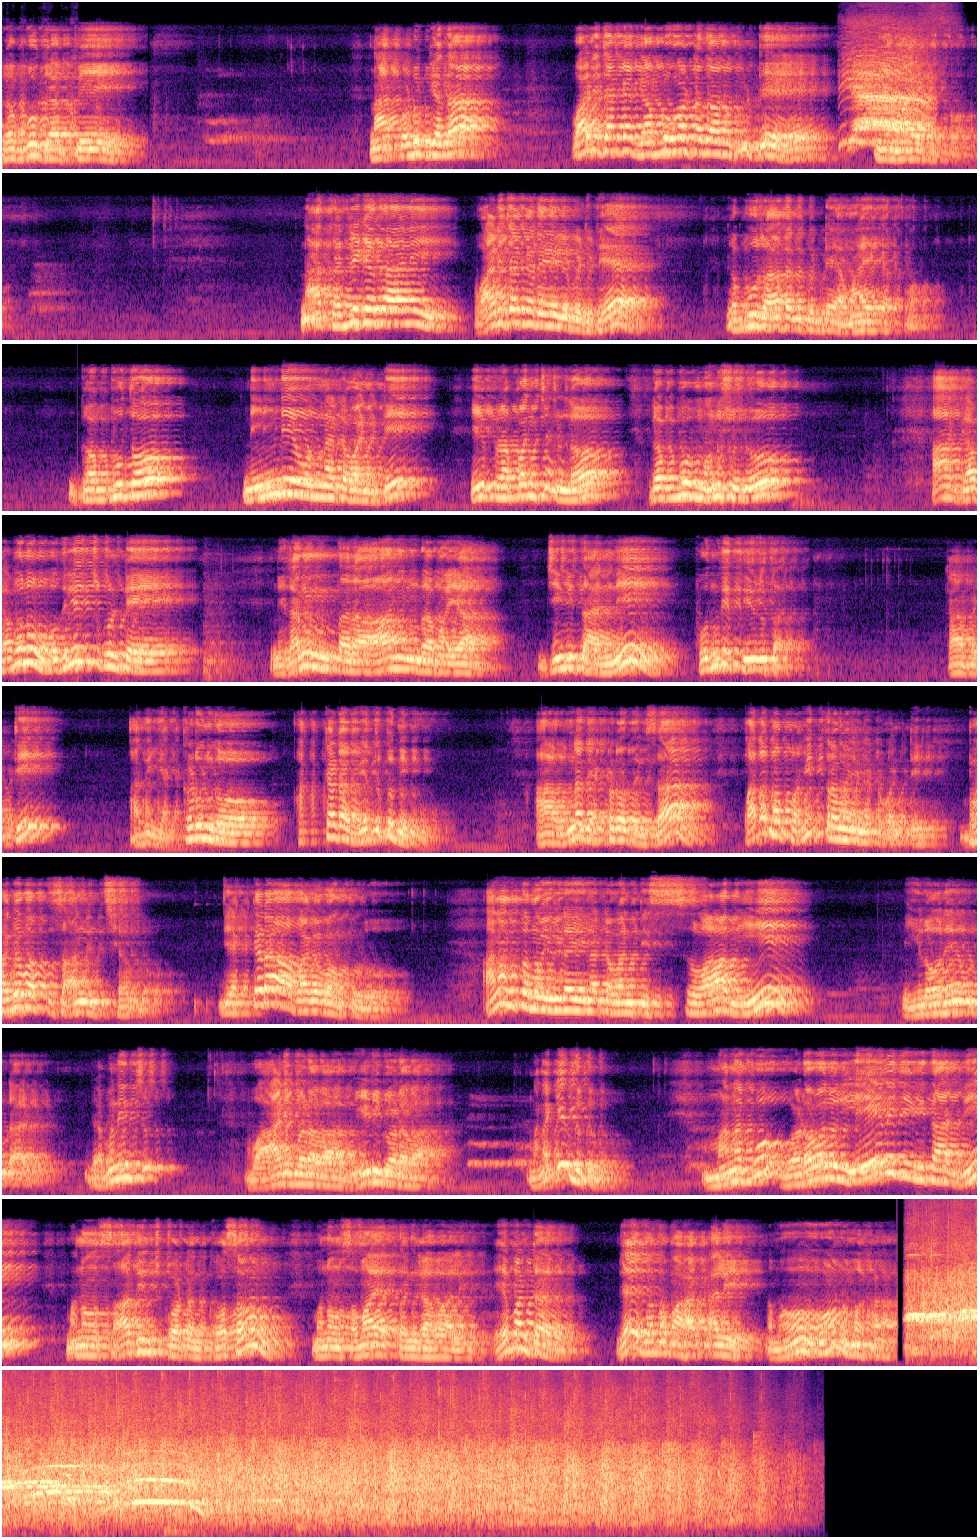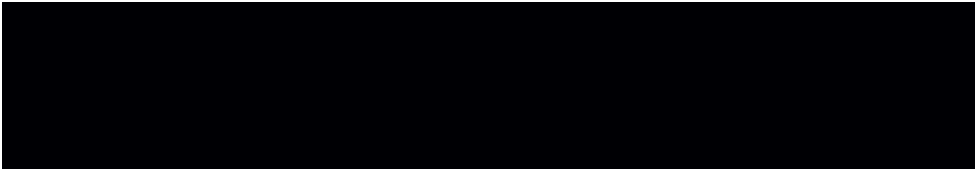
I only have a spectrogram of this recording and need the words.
గబ్బు గబ్బే నా కొడుకు కదా వాడి చంక గబ్బు కొట్టదు అనుకుంటే నీ తండ్రి కదా అని వాడి చంక వేలు పెడితే గబ్బు రాదనుకుంటే అమాయకత్వం గబ్బుతో నిండి ఉన్నటువంటి ఈ ప్రపంచంలో గబ్బు మనుషులు ఆ గబ్బును వదిలించుకుంటే నిరంతర ఆనందమయ జీవితాన్ని పొంది తీరుతారు. కాబట్టి అది ఎక్కడుందో అక్కడ వెతుకు నీవు. ఆ ఉన్నది ఎక్కడో తెలుసా? పరమ పవిత్రమైనటువంటి భగవత్ సాన్నిధ్యంలో. ఎక్కడా భగవంతుడు అనంతమయుడైనటువంటి స్వామి నీలోనే ఉంటాడు. గమనించు. వాడి గొడవ వీడి గొడవ మనకెందుకు? మనకు గొడవలు లేని జీవితాన్ని మనం సాధించుకోవటం కోసం మనం సమాయత్తం కావాలి. ఏమంటారు? జై మత మహాకాళి. నమో నమః.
